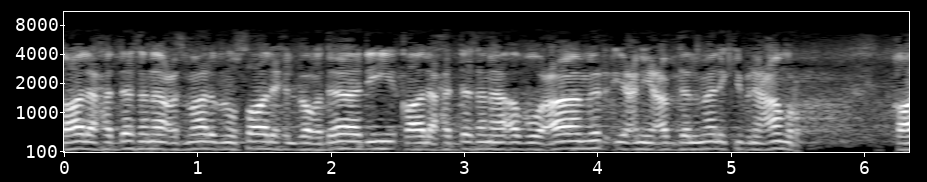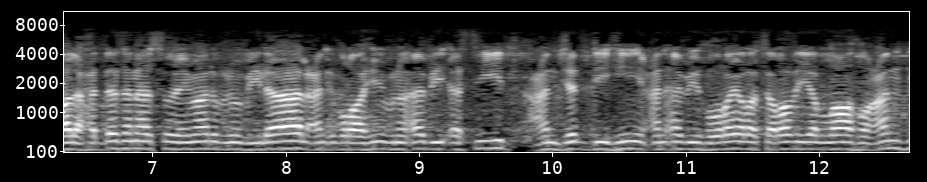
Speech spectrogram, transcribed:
قال حدثنا عثمان بن صالح البغدادي قال حدثنا أبو عامر يعني عبد الملك بن عمرو. قال حدثنا سليمان بن بلال عن إبراهيم بن أبي أسيد عن جده عن أبي هريرة رضي الله عنه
